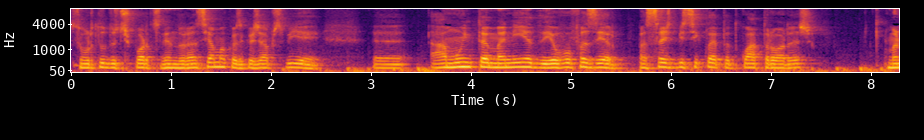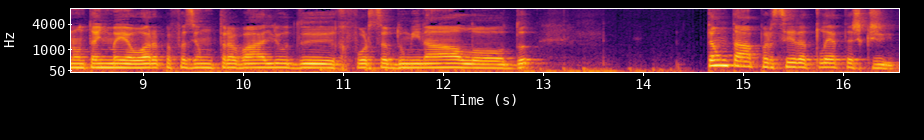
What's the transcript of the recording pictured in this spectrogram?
sobretudo dos desportos de endurance. E é uma coisa que eu já percebi é. eh, há muita mania de eu vou fazer passeios de bicicleta de 4 horas, mas não tenho meia hora para fazer um trabalho de reforço abdominal ou. De... Então está a aparecer atletas que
